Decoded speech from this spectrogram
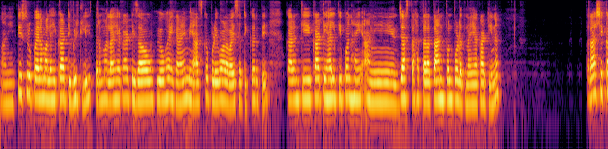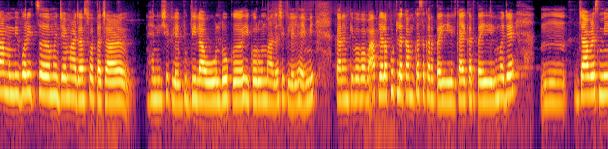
आणि तीस रुपयाला मला ही काठी भेटली. तर मला ह्या काठीचा उपयोग आहे का नाही मी आज कपडे वाळवायसाठी करते. कारण की काठी हलकी पण आहे आणि जास्त हाताला ताण पण पडत नाही या काठीनं. तर अशी कामं मी बरीच म्हणजे माझ्या स्वतःच्या ह्यानी शिकले. बुद्धी लावून डोकं हे करून माझं शिकलेली आहे मी. कारण की बाबा आपल्याला कुठलं काम कसं करता येईल काय करता येईल? म्हणजे ज्यावेळेस मी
